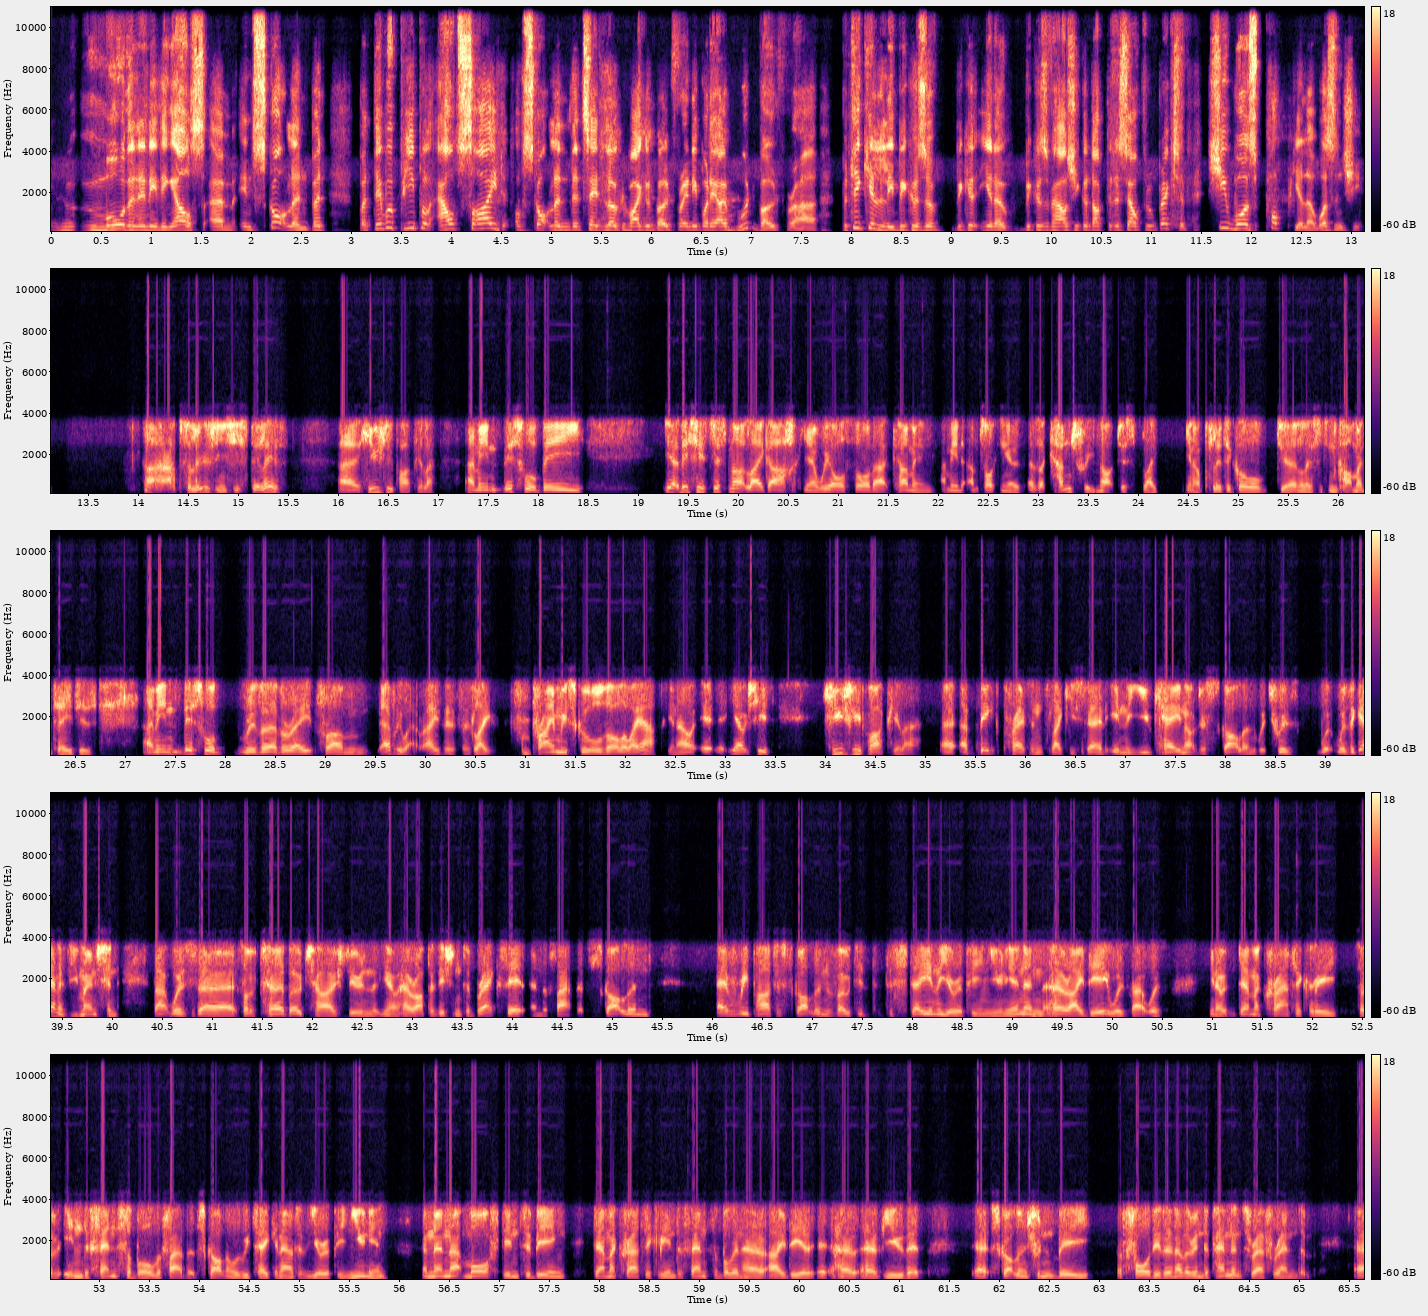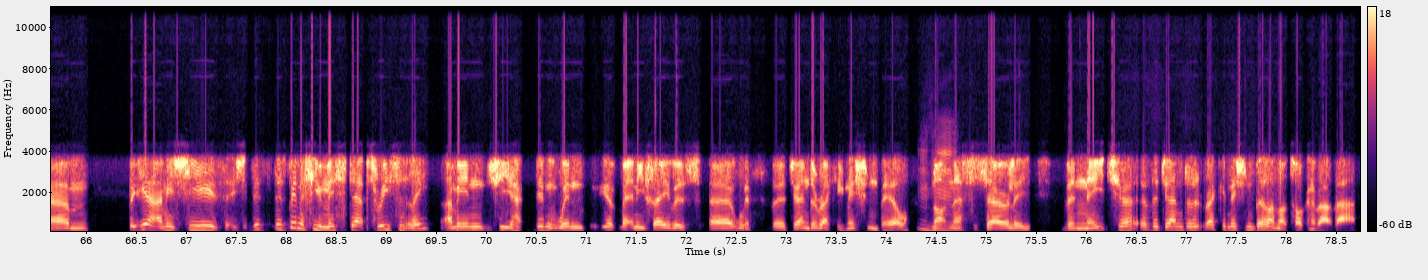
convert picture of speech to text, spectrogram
more than anything else um, in Scotland. But but there were people outside of Scotland that said, "Look, if I could vote for anybody, I would vote for her." Particularly because of because you know because of how she conducted herself through Brexit. She was popular, wasn't she? Uh, absolutely, she still is uh, hugely popular. I mean, this will be. Yeah, this is just not like, ah, oh, you know, we all saw that coming. I mean, I'm talking as, as a country, not just like you know, political journalists and commentators. I mean, this will reverberate from everywhere, right? It's like from primary schools all the way up. You know, it, you know, she's hugely popular, a, a, big presence, like you said, in the UK, not just Scotland, which was was again, as you mentioned, that was uh, sort of turbocharged during the, you know her opposition to Brexit and the fact that Scotland. Every part of Scotland voted to stay in the European Union, and her idea was that was you know, democratically sort of indefensible, the fact that Scotland would be taken out of the European Union. And then that morphed into being democratically indefensible in her idea, her, her view that uh, Scotland shouldn't be afforded another independence referendum. Um, but yeah, I mean, she is. She, there's been a few missteps recently. I mean, she didn't win any favors uh, with the gender recognition bill. Mm-hmm. Not necessarily the nature of the gender recognition bill. I'm not talking about that.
